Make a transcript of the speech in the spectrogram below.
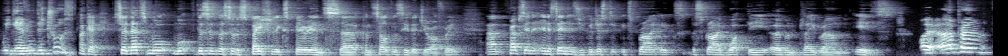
we gave him the truth. Okay, so that's more. more this is the sort of spatial experience uh, consultancy that you're offering. Um, perhaps in, in, a sentence, you could just expri- describe what the urban playground is. Well, urban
